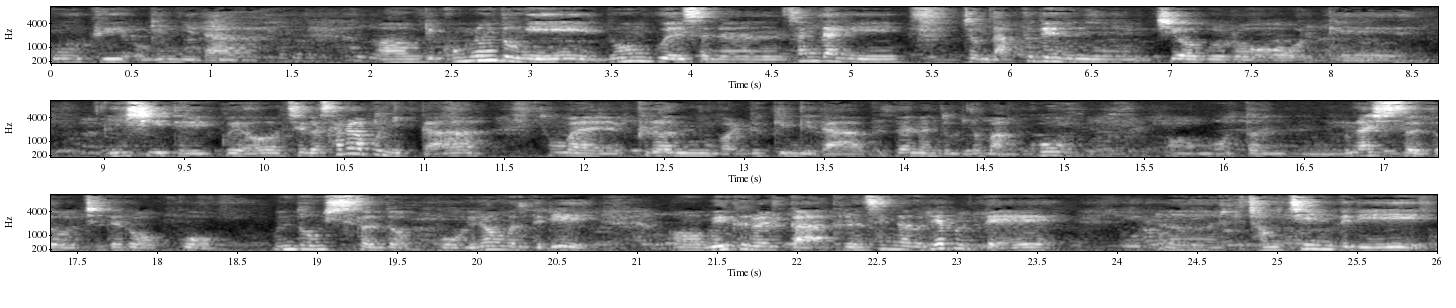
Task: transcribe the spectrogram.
우귀옥입니다. 어, 우리 공릉동이 노원구에서는 상당히 좀 낙후된 지역으로 이렇게 인식이 돼 있고요. 제가 살아보니까 정말 그런 걸 느낍니다. 불편한 점도 많고 어, 어떤 문화시설도 제대로 없고 운동시설도 없고 이런 것들이 어, 왜 그럴까 그런 생각을 해볼 때 어, 정치인들이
